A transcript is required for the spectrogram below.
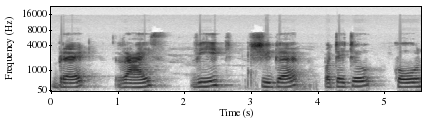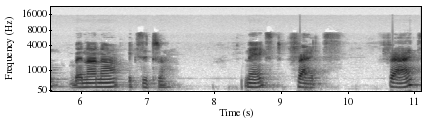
bread, rice, wheat, sugar, potato, corn, banana, etc. Next, fats. Fats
